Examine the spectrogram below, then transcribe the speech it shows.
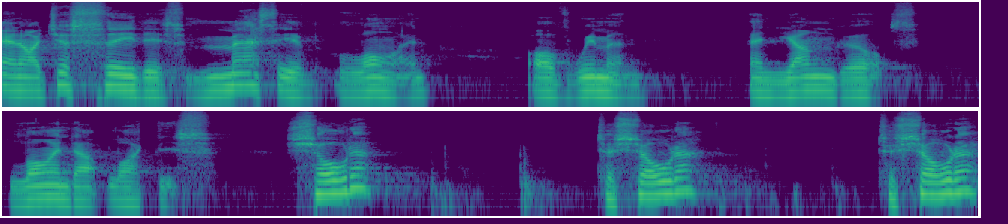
and I just see this massive line of women and young girls lined up like this. Shoulder to shoulder to shoulder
